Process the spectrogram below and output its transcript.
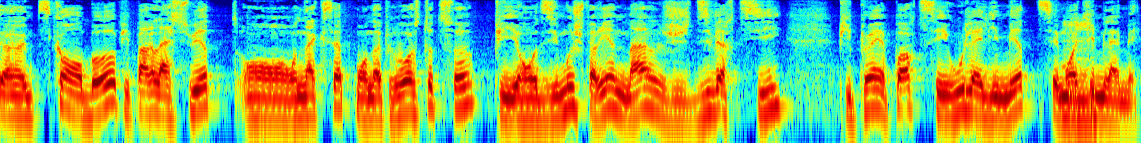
un petit combat, puis par la suite, on, on accepte, on apprivoise tout ça, puis on dit, moi, je fais rien de mal, je divertis, puis peu importe c'est où la limite, c'est moi Mm. qui me la mets.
